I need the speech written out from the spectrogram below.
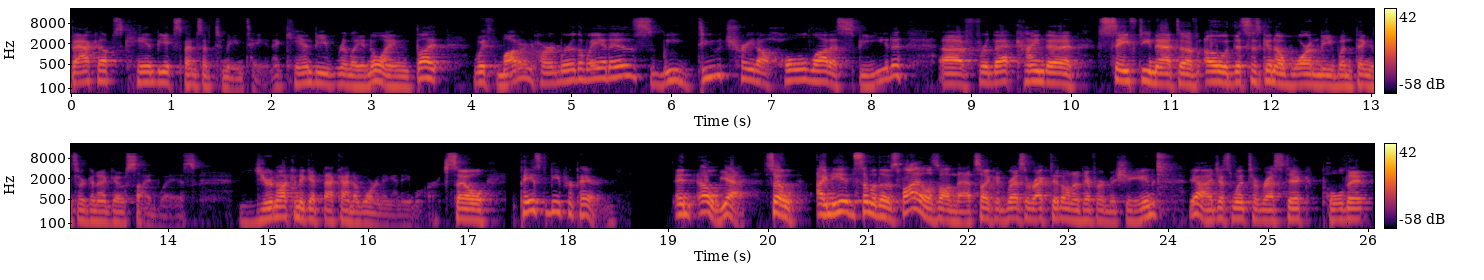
backups can be expensive to maintain. It can be really annoying, but with modern hardware the way it is, we do trade a whole lot of speed uh, for that kind of safety net of, oh, this is going to warn me when things are going to go sideways. You're not going to get that kind of warning anymore. So, it pays to be prepared. And oh yeah, so I needed some of those files on that so I could resurrect it on a different machine. Yeah, I just went to Restic, pulled it.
